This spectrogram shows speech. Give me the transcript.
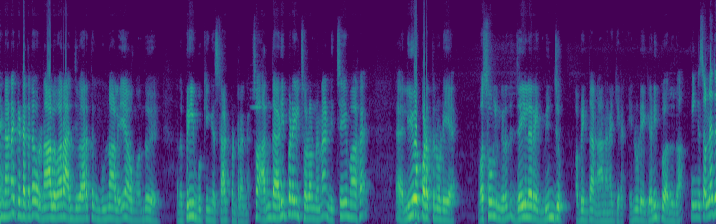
என்னென்னா கிட்டத்தட்ட ஒரு நாலு வாரம் அஞ்சு வாரத்துக்கு முன்னாலேயே அவங்க வந்து அந்த ப்ரீ புக்கிங்கை ஸ்டார்ட் பண்ணுறாங்க ஸோ அந்த அடிப்படையில் சொல்லணுன்னா நிச்சயமாக லியோ படத்தினுடைய வசூலுங்கிறது ஜெயிலரை மிஞ்சும். அப்படின்னு தான் நான் நினைக்கிறேன். என்னுடைய கணிப்பு அதுதான். நீங்க சொன்னது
